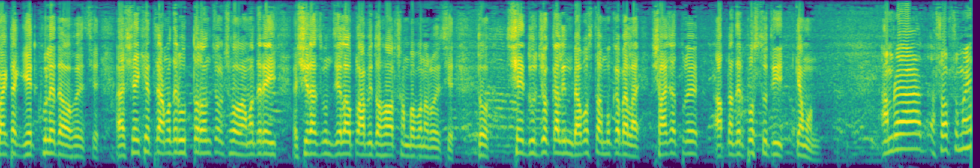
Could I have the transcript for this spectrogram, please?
কয়েকটা গেট খুলে দেওয়া হয়েছে। সেই ক্ষেত্রে আমাদের উত্তরাঞ্চল সহ আমাদের এই সিরাজগঞ্জ জেলাও প্লাবিত হওয়ার সম্ভাবনা রয়েছে। তো সেই দুর্যোগকালীন ব্যবস্থা মোকাবেলায় শাহজাদপুরে আপনাদের প্রস্তুতি কেমন? আমরা সবসময়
